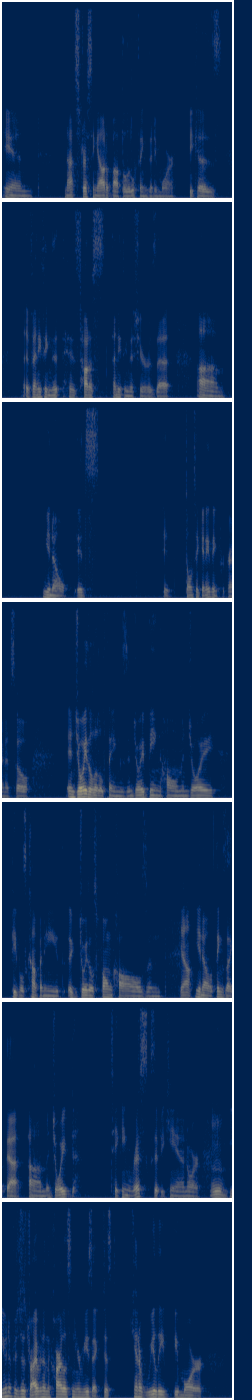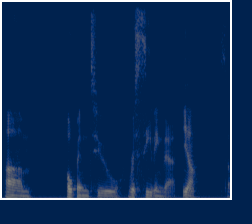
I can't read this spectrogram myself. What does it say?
and not stressing out about the little things anymore. Because if anything that has taught us anything this year is that um, you know it's it don't take anything for granted. So enjoy the little things. Enjoy being home. Enjoy people's company. Enjoy those phone calls and Yeah. you know things like that. Um, enjoy taking risks if you can or Mm. even if it's just driving in the car listening to your music just kind of really be more um, open to receiving that Yeah. so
